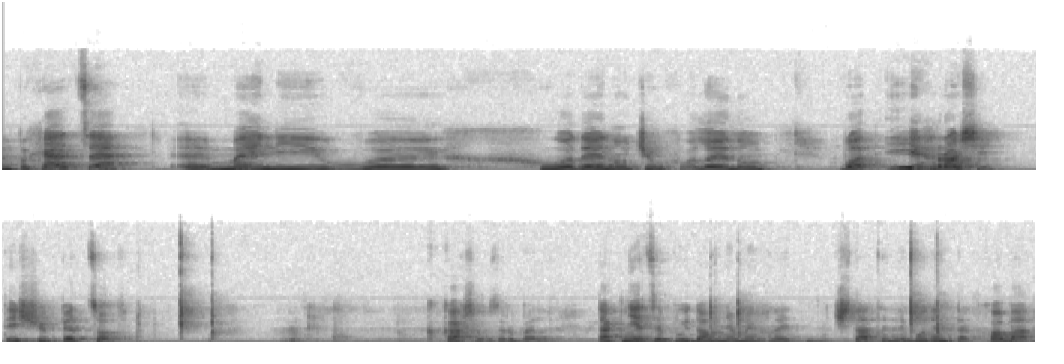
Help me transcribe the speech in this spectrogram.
МПХ це е, милі в годину чи в хвилину. Вот, і гроші 1500. Какашок зробили. Так, ні, це повідомлення ми його читати не будемо. Так, хоба,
